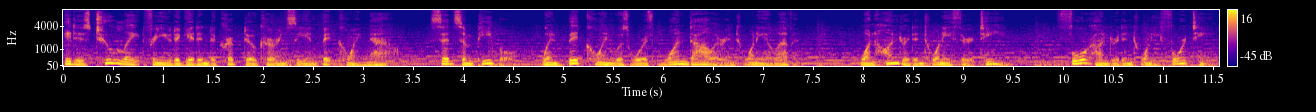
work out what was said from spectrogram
It is too late for you to get into cryptocurrency and Bitcoin now, said some people when Bitcoin was worth $1 in 2011, 100 in 2013, 400 in 2014,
